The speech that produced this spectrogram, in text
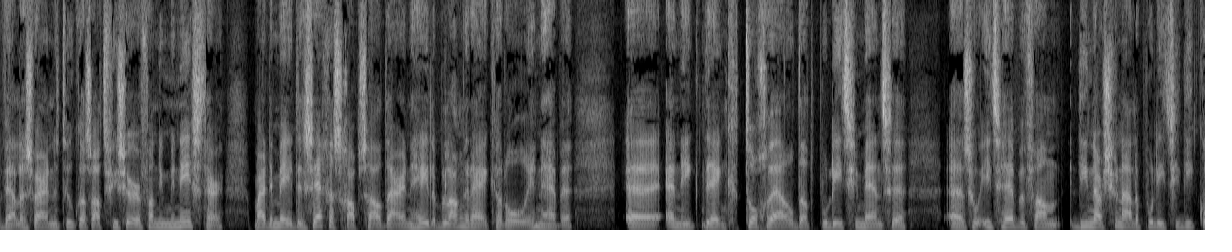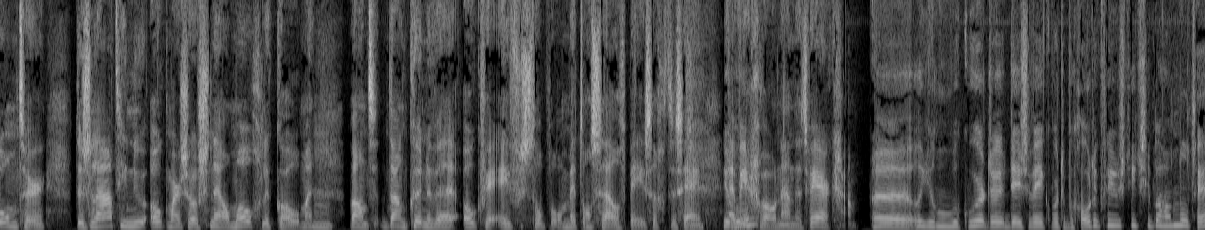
weliswaar natuurlijk als adviseur van die minister. Maar de medezeggenschap zal daar een hele belangrijke rol in hebben. Uh, en ik denk toch wel dat politiemensen uh, zoiets hebben van... die nationale politie, die komt er. Dus laat die nu ook maar zo snel mogelijk komen. Mm. Want dan kunnen we ook weer even stoppen om met onszelf bezig te zijn. Jeroen? En weer gewoon aan het werk gaan. Uh, Jeroen Recour, de, deze week wordt de begroting van justitie behandeld. Hè?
